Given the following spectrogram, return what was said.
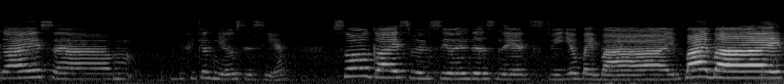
guys. Um, difficult news is here. So guys, we'll see you in this next video. Bye-bye. Bye-bye.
